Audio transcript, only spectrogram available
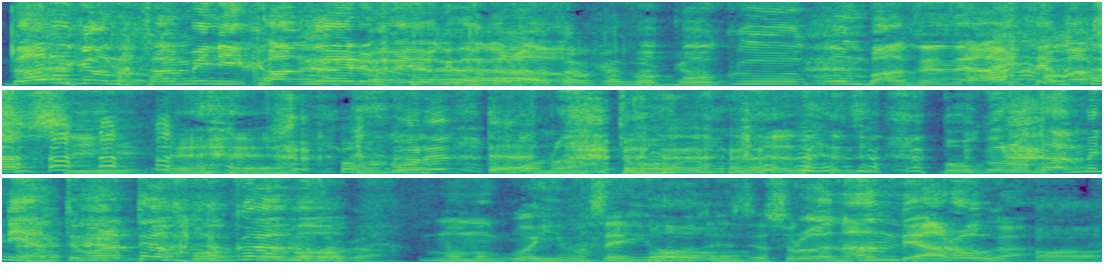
誰かのために考えればいいわけだから。僕今晩全然空いてますし、え えおごれって。この後。僕のためにやってもらっては僕はもそう文句は言いませんよ。う。んそれは何であろうが。あ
